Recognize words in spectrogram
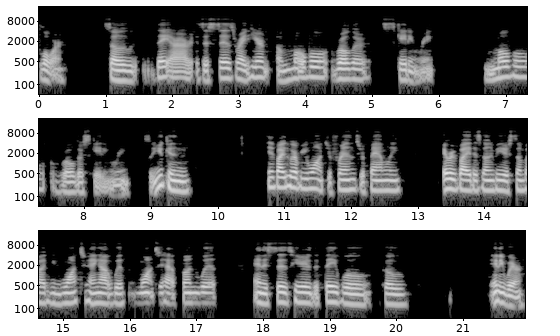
floor. So they are, as it says right here, a mobile roller skating rink. Mobile roller skating rink. So you can invite whoever you want, your friends, your family, everybody that's going to be here, somebody you want to hang out with, want to have fun with. And it says here that they will go anywhere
